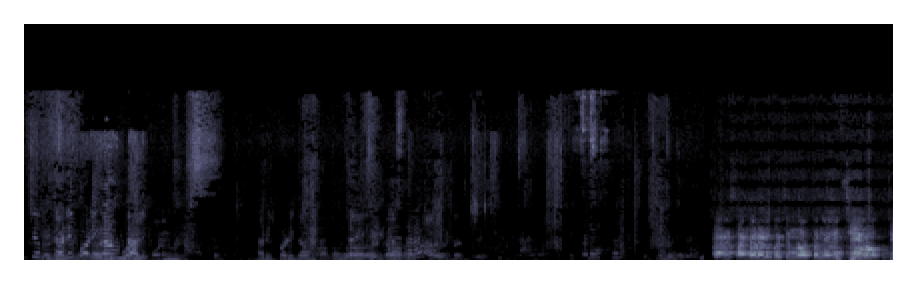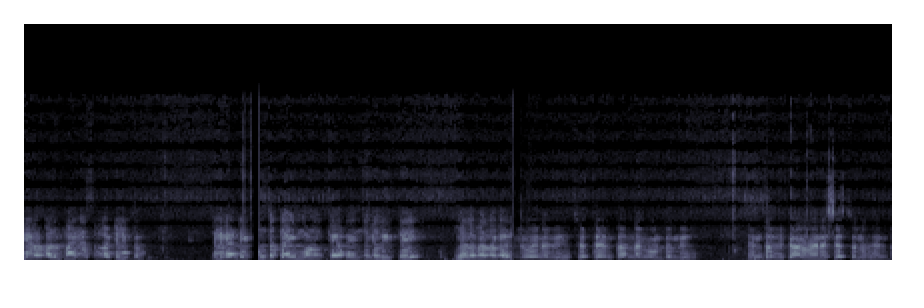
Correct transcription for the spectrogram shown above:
కొంచెం తడి పొడిగా ఉండాలి తడి పొడిగా ఉండాలి అందరూ ఇసుక వేస్తారా ఎక్కడ వేస్తారు కానీ సంగారెడ్డికి వచ్చిన తర్వాత నేను జీరో జీరో కాదు మైనస్ లోకి వెళ్ళిపోయాను ఎందుకంటే కొంత టైం మనం కేటాయించగలిగితే మెల్లమెల్లగా విలువైనది చెత్త ఎంత అందంగా ఉంటుంది ఎంత వికారమైన చెత్తను ఎంత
